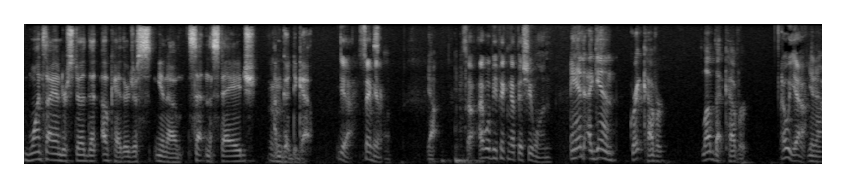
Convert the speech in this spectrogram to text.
once I understood that okay, they're just you know setting the stage. I'm good to go. Yeah, same here. Yeah. So I will be picking up issue one. And again, great cover. Love that cover. Oh yeah, You know,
